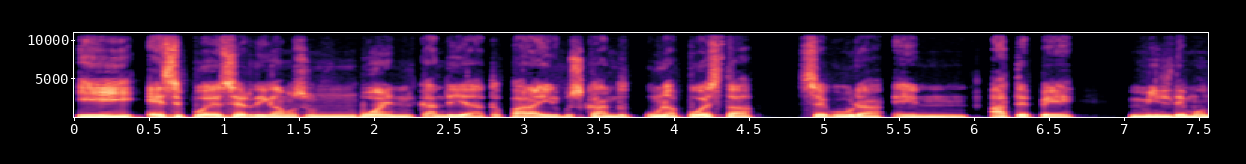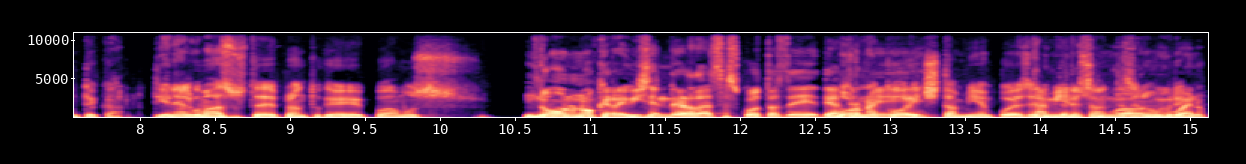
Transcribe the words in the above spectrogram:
Y ese puede ser, digamos, un buen candidato para ir buscando una apuesta segura en ATP 1000 de Monte Carlo. ¿Tiene algo más usted de pronto que podamos... No, no, no, que revisen de verdad esas cuotas de, de Borna. Koric también puede ser También es un interesante ese jugador muy bueno.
